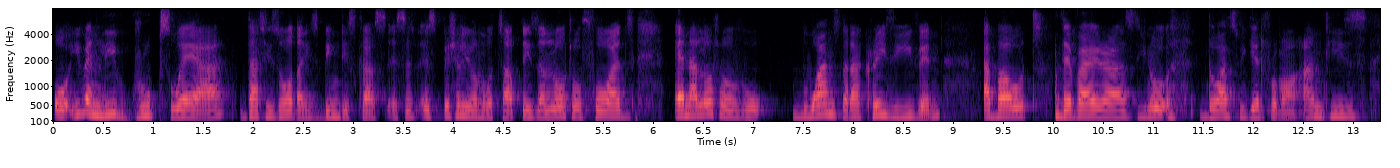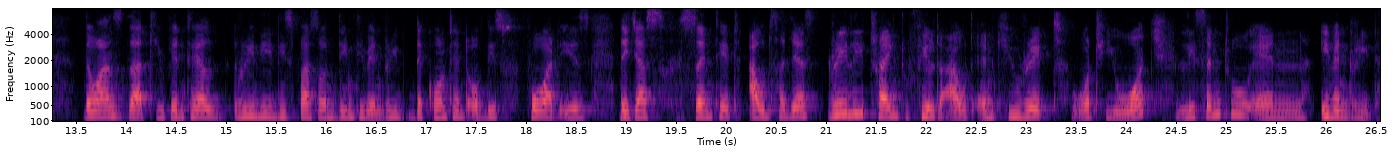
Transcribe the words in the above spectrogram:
or even leave groups where that is all that is being discussed, especially on WhatsApp. There's a lot of forwards and a lot of ones that are crazy, even about the virus, you know, the ones we get from our aunties the ones that you can tell really this person didn't even read the content of this forward is they just sent it. I would suggest really trying to filter out and curate what you watch listen to and even read.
